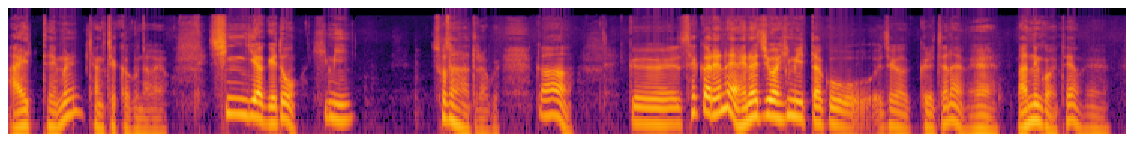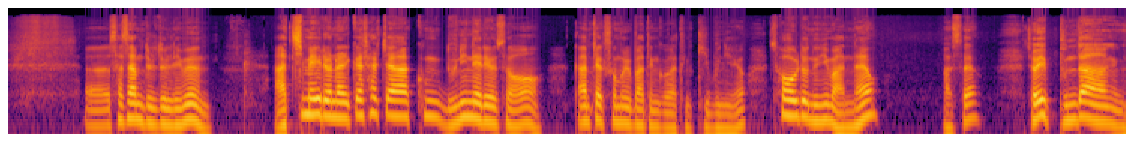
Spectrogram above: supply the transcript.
아이템을 장착하고 나가요. 신기하게도 힘이 솟아나더라고요. 그러니까 그 색깔에는 에너지와 힘이 있다고 제가 그랬잖아요. 예. 맞는 것 같아요. 예. 어, 사삼들들님은 아침에 일어나니까 살짝 눈이 내려서 깜짝 선물 받은 것 같은 기분이에요. 서울도 눈이 많나요? 왔어요? 저희 분당에는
